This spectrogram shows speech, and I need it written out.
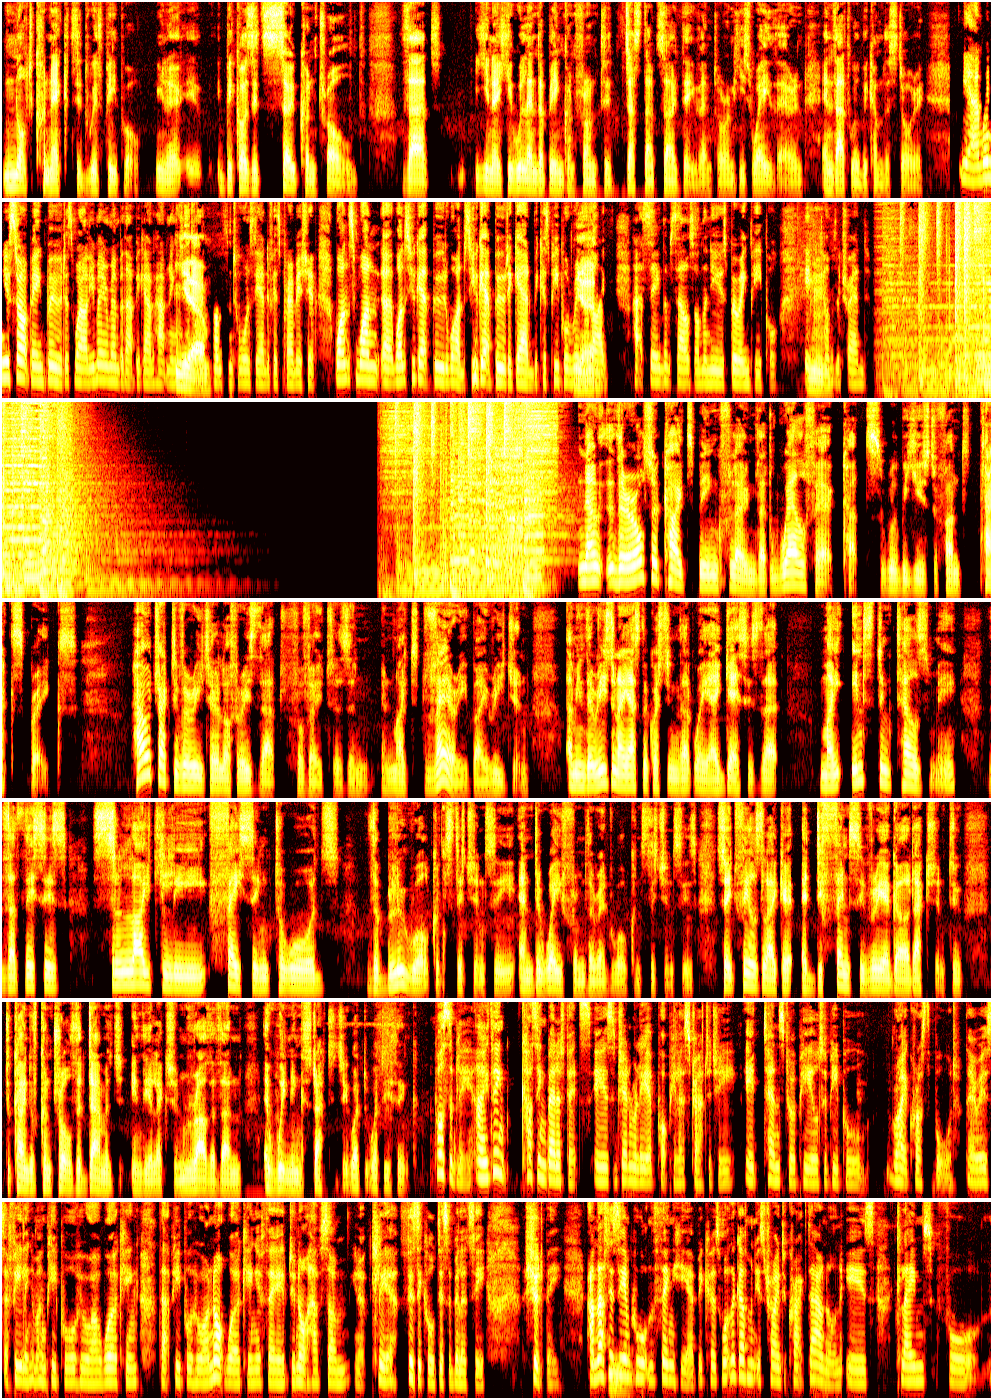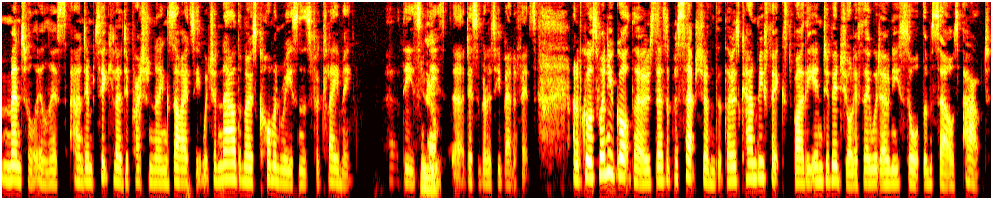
not connected with people, you know, because it's so controlled that, you know, he will end up being confronted just outside the event or on his way there, and, and that will become the story. Yeah, when you start being booed as well, you may remember that began happening to Yeah. Johnson towards the end of his premiership. Once one, uh, once you get booed once, you get booed again because people really Yeah. like seeing themselves on the news booing people. It Mm. becomes a trend. Now, there are also kites being flown that welfare cuts will be used to fund tax breaks. How attractive a retail offer is that for voters and, and might vary by region? I mean, the reason I ask the question that way, I guess, is that my instinct tells me that this is slightly facing towards the blue wall constituency and away from the red wall constituencies. So it feels like a, a defensive rearguard action to to kind of control the damage in the election rather than a winning strategy. What what do you think? Possibly. I think cutting benefits is generally a popular strategy. It tends to appeal to people right across the board. There is a feeling among people who are working that people who are not working, if they do not have some, you know, clear physical disability, should be. And that is the Mm. important thing here because what the government is trying to crack down on is claims for mental illness and, in particular, depression and anxiety, which are now the most common reasons for claiming these Yeah. these uh, disability benefits. And of course, when you got those, there's a perception that those can be fixed by the individual if they would only sort themselves out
